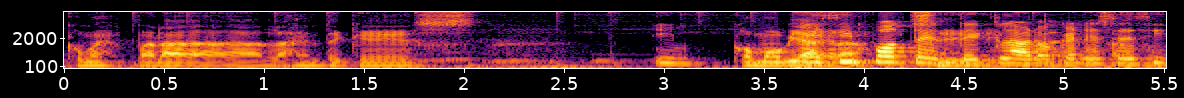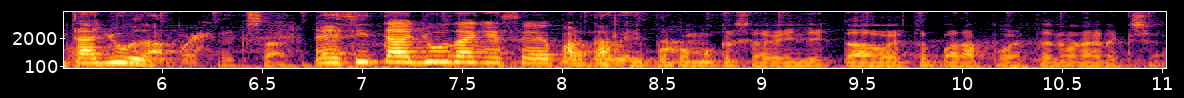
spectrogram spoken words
¿cómo es? Para la gente que es como Viagra. Es impotente, claro, que necesita ayuda, pues. Exacto. Necesita ayuda en ese departamento. El tipo como que se había inyectado esto para poder tener una erección.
